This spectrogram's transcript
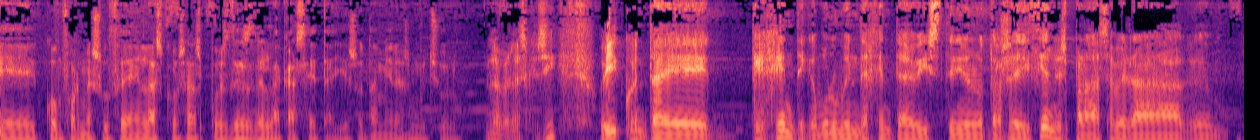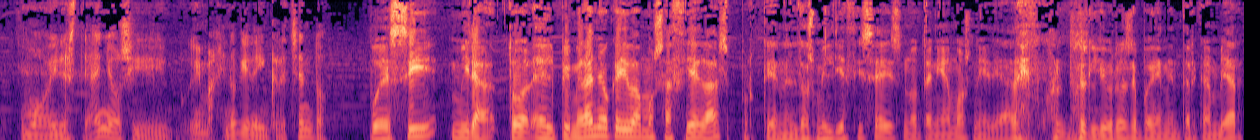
eh, conforme suceden las cosas pues desde la caseta y eso también es muy chulo. La verdad es que sí. Oye, cuenta eh, qué gente, qué volumen de gente habéis tenido en otras ediciones para saber a, qué- cómo va a ir este año, si imagino que irá increciendo. Pues sí, mira, el primer año que íbamos a ciegas, porque en el 2016 no teníamos ni idea de cuántos libros se podían intercambiar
